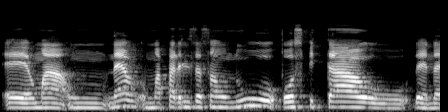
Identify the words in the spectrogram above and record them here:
é, uma, um, né, uma paralisação no hospital é, da,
